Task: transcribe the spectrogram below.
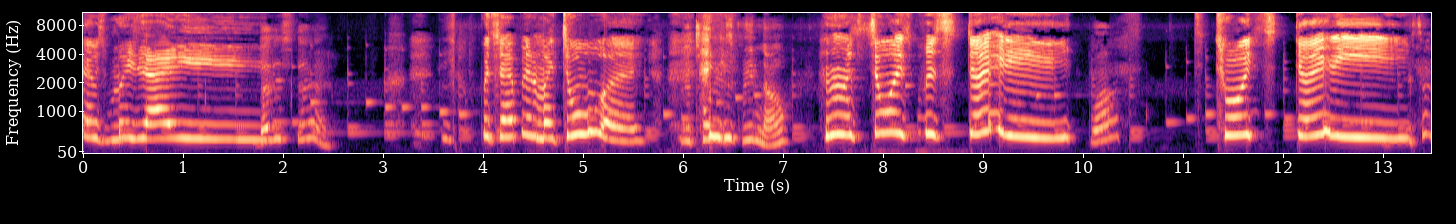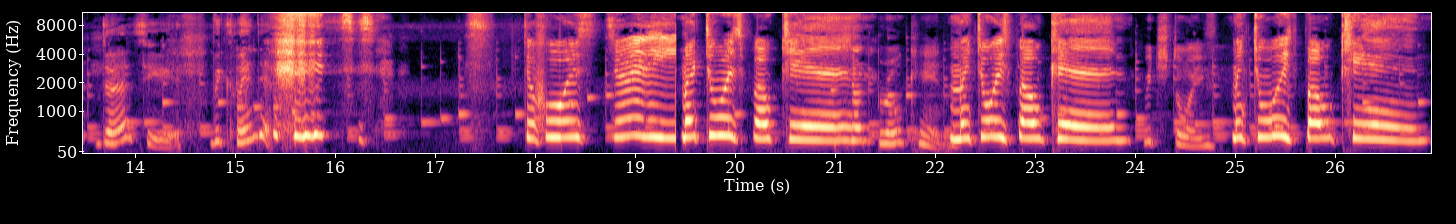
Was my daddy. That is there. What's happened to my toy? The TV is clean now. My toy's was dirty. What? Toy's dirty. It's not dirty. We cleaned it. dirty. My toy's It's broken. not broken. My toy's broken. Which toy? My toy's broken.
